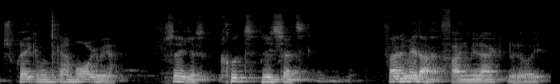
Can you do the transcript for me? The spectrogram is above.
spreken we elkaar morgen weer. Zeker. Goed, Richard. Fijne middag. Fijne middag. Doei doei.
